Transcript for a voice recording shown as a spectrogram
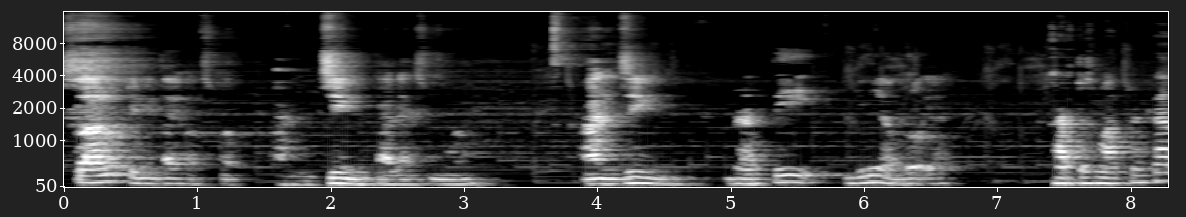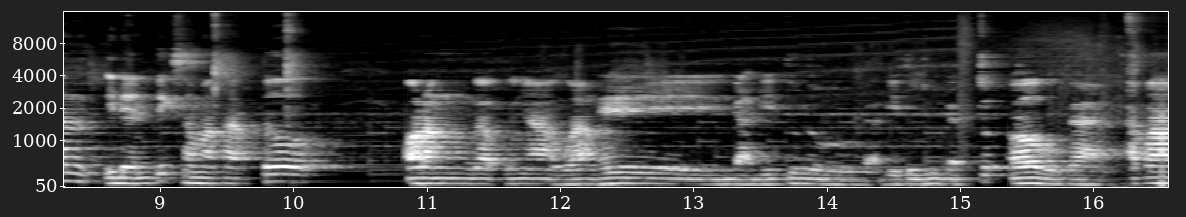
selalu dimintai hotspot. Anjing kalian semua anjing berarti gini ya bro ya kartu smartphone kan identik sama kartu orang nggak punya uang eh nggak gitu loh nggak gitu juga Cuk, oh bukan apa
